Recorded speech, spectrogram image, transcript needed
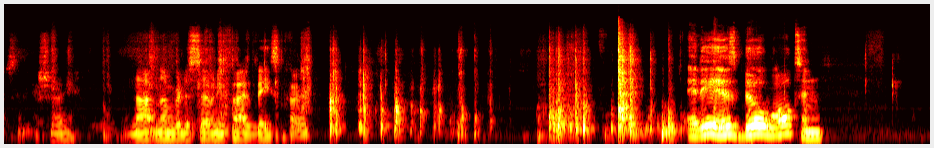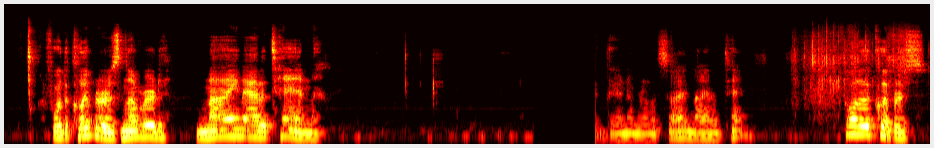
Just me show you. Not numbered to 75 base card. It is Bill Walton for the Clippers, numbered 9 out of 10. Their number on the side, 9 of 10. Going to the Clippers.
